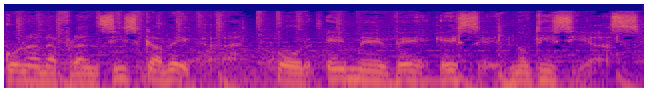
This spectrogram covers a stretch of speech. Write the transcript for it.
con Ana Francisca Vega por MBS Noticias.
